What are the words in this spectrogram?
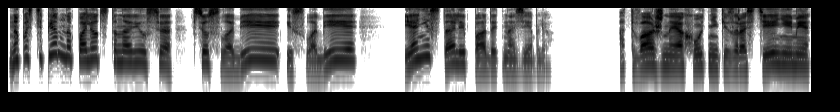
но постепенно полет становился все слабее и слабее, и они стали падать на землю. Отважные охотники за растениями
